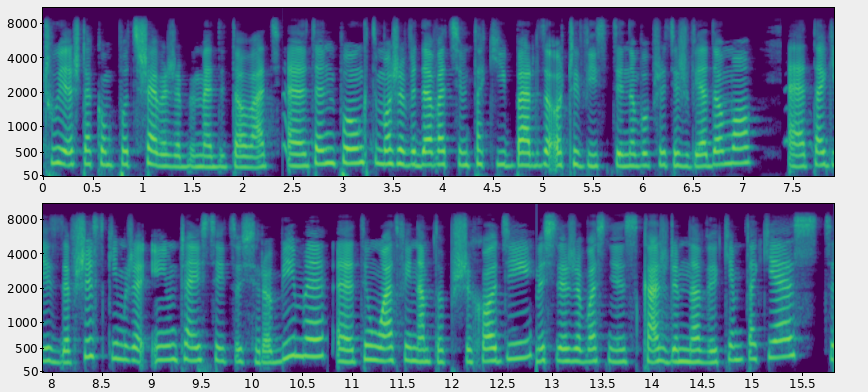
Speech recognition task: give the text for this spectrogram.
czujesz taką potrzebę, żeby medytować. E, ten punkt może wydawać się taki bardzo oczywisty, no bo przecież wiadomo, e, tak jest ze wszystkim, że im częściej coś robimy, e, tym łatwiej nam to przychodzi. Myślę, że właśnie z każdym nawykiem tak jest.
